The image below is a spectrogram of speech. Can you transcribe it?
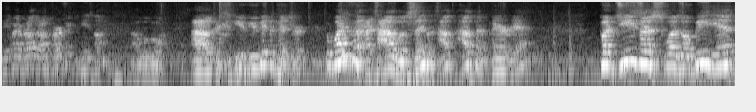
Me and my brother, I'm perfect, and he's not. Uh, we'll go on. Uh, you, you get the picture. But what if a, child was sinless? How, how can a parent react? But Jesus was obedient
